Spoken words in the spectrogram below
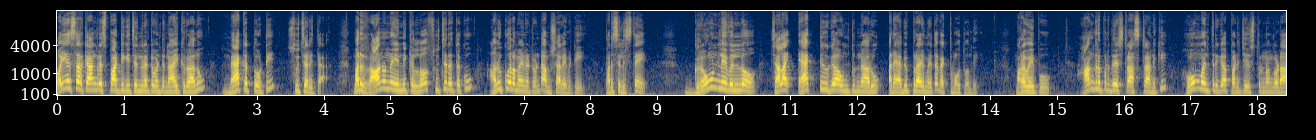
వైఎస్ఆర్ కాంగ్రెస్ పార్టీకి చెందినటువంటి నాయకురాలు మేకతోటి సుచరిత. మరి రానున్న ఎన్నికల్లో సుచరితకు అనుకూలమైనటువంటి అంశాలేమిటి? పరిశీలిస్తే గ్రౌండ్ లెవెల్లో చాలా యాక్టివ్గా ఉంటున్నారు అనే అభిప్రాయం అయితే వ్యక్తమవుతుంది. మరోవైపు ఆంధ్రప్రదేశ్ రాష్ట్రానికి హోంమంత్రిగా పనిచేస్తుండడం కూడా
